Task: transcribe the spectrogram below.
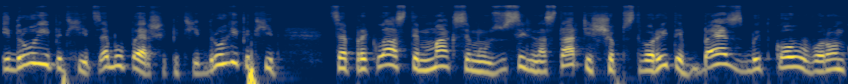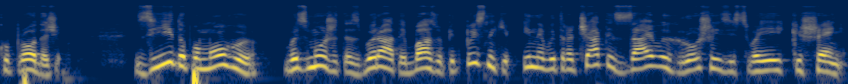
І другий підхід це був перший підхід. Другий підхід це прикласти максимум зусиль на старті, щоб створити беззбиткову воронку продажів. З її допомогою ви зможете збирати базу підписників і не витрачати зайвих грошей зі своєї кишені,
